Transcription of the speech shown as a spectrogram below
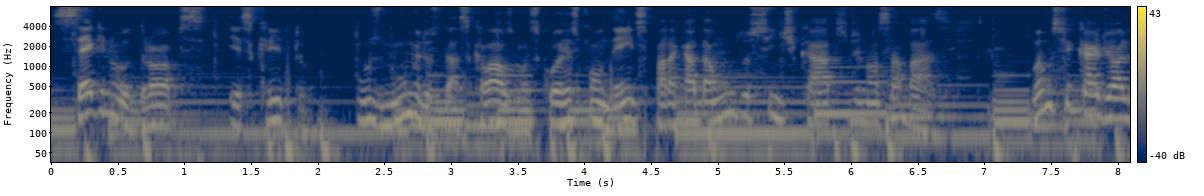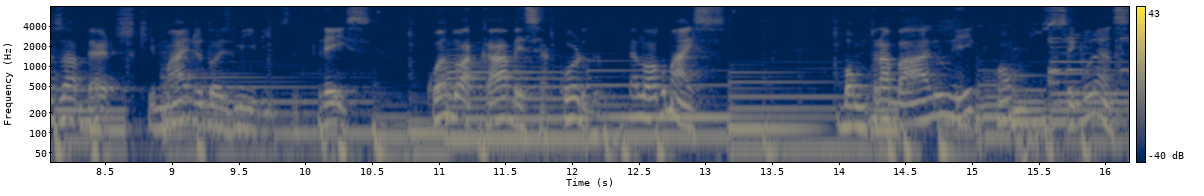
Segue no Drops escrito os números das cláusulas correspondentes para cada um dos sindicatos de nossa base. Vamos ficar de olhos abertos que maio de 2023, quando acaba esse acordo, é logo mais. Bom trabalho e com segurança!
